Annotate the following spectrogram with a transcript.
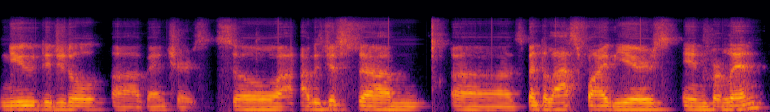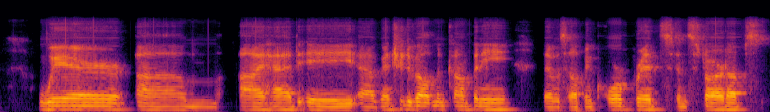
new digital uh, ventures. So I was just um, uh, spent the last five years in Berlin where um, I had a, a, venture development company that was helping corporates and startups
